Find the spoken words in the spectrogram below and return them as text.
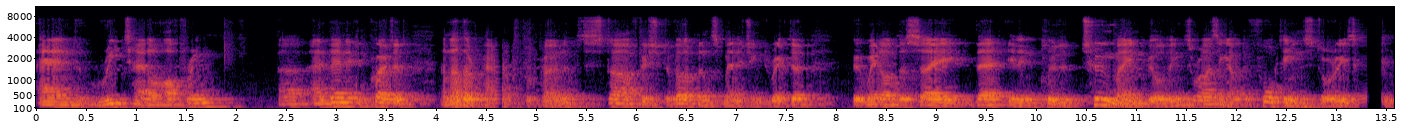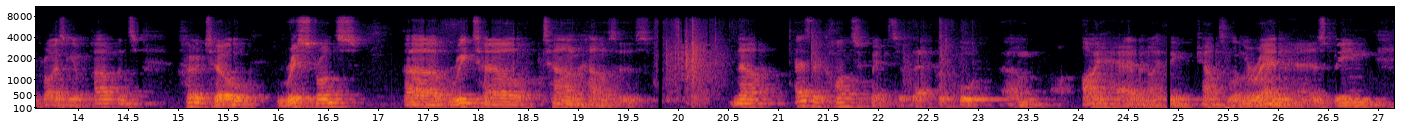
and retail offering. Uh, and then it quoted another apparent proponent, Starfish Developments Managing Director, who went on to say that it included two main buildings rising up to 14 stories, comprising apartments, hotel, restaurants, uh, retail, townhouses. Now, as a consequence of that report, um, I have, and I think Councillor Moran has, been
